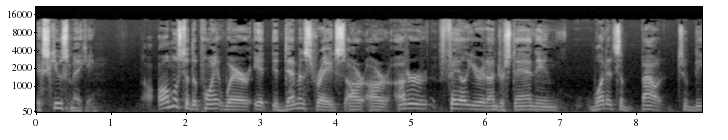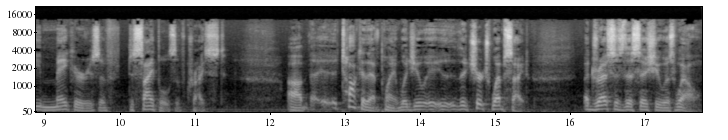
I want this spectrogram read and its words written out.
excuse making, almost to the point where it, it demonstrates our, our utter failure at understanding what it's about to be makers of disciples of Christ. Uh, talk to that point, would you? The church website addresses this issue as well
